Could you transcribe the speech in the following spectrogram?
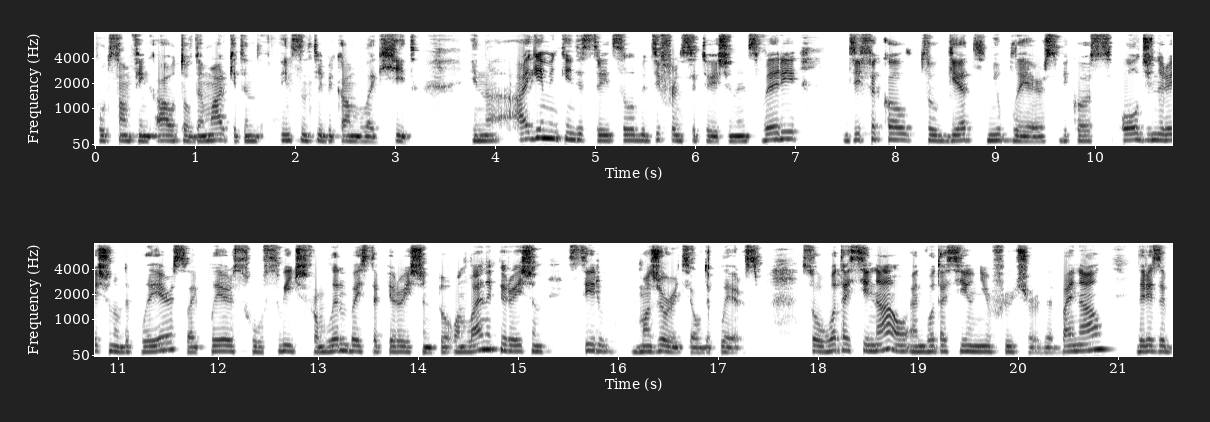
put something out of the market and instantly become like hit in iGaming industry it's a little bit different situation it's very difficult to get new players because all generation of the players like players who switch from land-based operation to online operation still majority of the players. So what i see now and what i see in near future that by now there is a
